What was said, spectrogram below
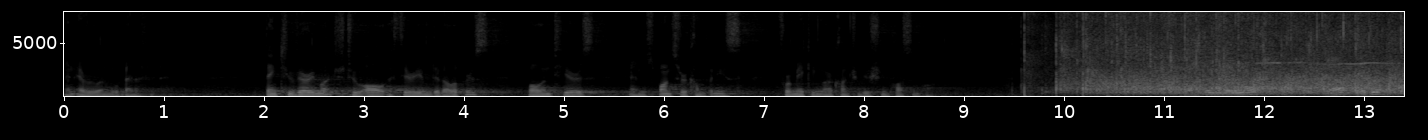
and everyone will benefit. Thank you very much to all Ethereum developers, volunteers, and sponsor companies for making our contribution possible. Thank you very much. Yeah, thank you.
